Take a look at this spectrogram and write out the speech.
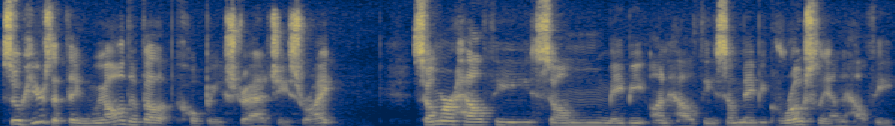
So, here's the thing we all develop coping strategies, right? Some are healthy, some may be unhealthy, some may be grossly unhealthy.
